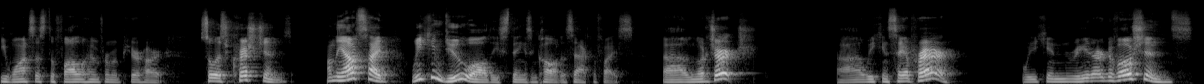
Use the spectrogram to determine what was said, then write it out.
He wants us to follow Him from a pure heart. So as Christians, on the outside, we can do all these things and call it a sacrifice. Uh, we can go to church. Uh, we can say a prayer. We can read our devotions.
